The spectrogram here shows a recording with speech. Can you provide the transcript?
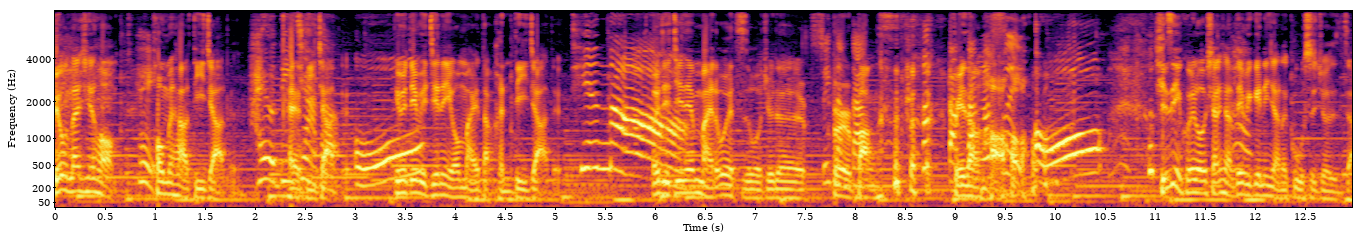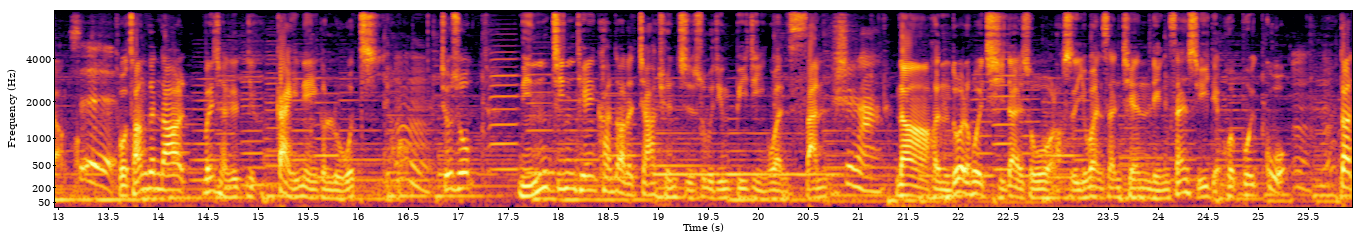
不用担心哈，后面还有低价的，还有低价的哦。因为 David 今天有买档很低价的，天哪！而且今天买的位置我觉得倍儿棒，非常好哦。其实你回头想想，David 跟你讲的故事就是这样。是我常跟大家分享一个概念，一个逻辑哈，就是说，您今天看到的加权指数已经逼近一万三，是啊。那很多人会期待说，老师一万三千零三十一点会不会过？嗯。但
